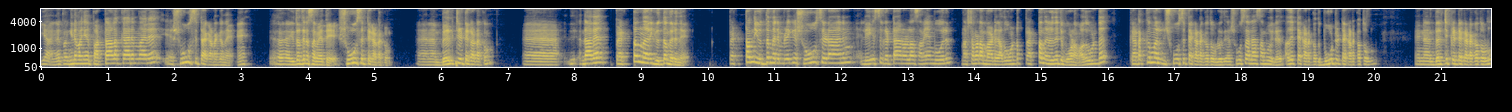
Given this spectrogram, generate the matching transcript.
യാ ഇപ്പൊ ഇങ്ങനെ പറഞ്ഞ പട്ടാളക്കാരന്മാര് ഷൂസ് ഇട്ടാ കിടക്കുന്നത് ഏഹ് യുദ്ധത്തിന്റെ സമയത്തെ ഷൂസ് ഇട്ട് കിടക്കും. ബെൽറ്റ് ഇട്ട് കിടക്കും. അതായത് പെട്ടെന്നായിരിക്കും യുദ്ധം വരുന്നത് പെട്ടെന്ന് യുദ്ധം വരുമ്പോഴേക്കും ഷൂസ് ഇടാനും ലേസ് കെട്ടാനുള്ള സമയം പോലും നഷ്ടപ്പെടാൻ പാടില്ല. അതുകൊണ്ട് പെട്ടെന്ന് എഴുന്നേറ്റ് പോകണം. അതുകൊണ്ട് കിടക്കുമ്പോൾ ഷൂസ് ഇട്ടേ കിടക്കത്തുള്ളൂ. ഷൂസ് അല്ല സംഭവമില്ല. അതിട്ടേ കിടക്കത്തുള്ളൂ. ബൂട്ട് ഇട്ടേ കിടക്കത്തുള്ളൂ. പിന്നെ ബെൽറ്റ് കെട്ടി കിടക്കത്തുള്ളൂ.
